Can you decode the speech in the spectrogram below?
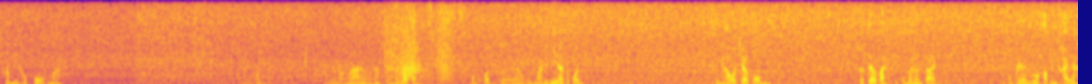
เผื่อมีเขาโผล่มาทุกคนเดี๋ยวมาข้างล่างนะผมไม่หลบนะผมเปิดเผยนะผมมาที่นี่นะทุกคน ซึ่งเขาว่เจอผม ก็เจอไป ผมไม่สนใจ ผมแค่อยากรู้ว่าเขาเป็นใครนะ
